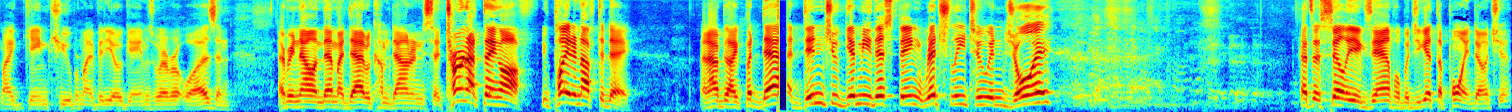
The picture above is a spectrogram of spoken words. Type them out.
my GameCube or my video games, whatever it was, and every now and then my dad would come down and he'd say, Turn that thing off. You've played enough today. And I'd be like, But dad, didn't you give me this thing richly to enjoy? That's a silly example, but you get the point, don't you?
